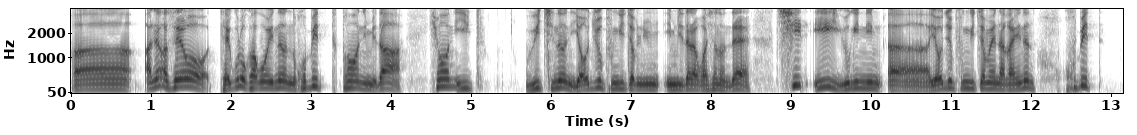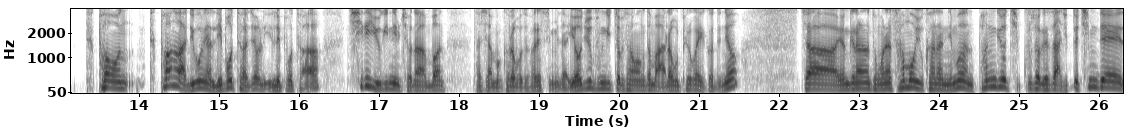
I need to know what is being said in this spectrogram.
아, 안녕하세요. 대구로 가고 있는 호빗 특파원입니다. 현 이 위치는 여주 분기점입니다라고 하셨는데 7262님 아, 여주 분기점에 나가 있는 호빗 특파원 특파원은 아니고 그냥 리포터죠. 리포터 7262님 전화 한번 다시 한번 걸어보도록 하겠습니다. 여주 분기점 상황도 한번 알아볼 필요가 있거든요. 자, 연결하는 동안에 356 하나님은 판교 집구석에서 아직도 침대에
